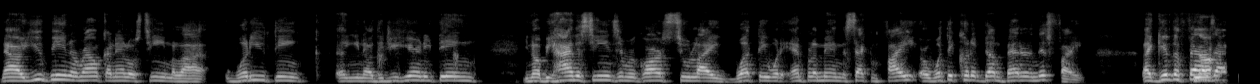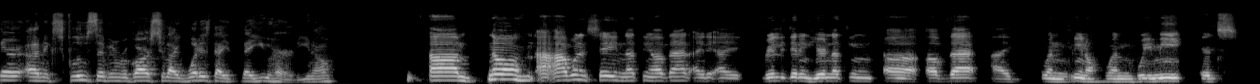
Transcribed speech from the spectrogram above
Now, you being around Canelo's team a lot, what do you think? Uh, you know, did you hear anything? You know, behind the scenes in regards to like what they would implement in the second fight, or what they could have done better in this fight. Like, give the fans no. out there an exclusive in regards to like what is that that you heard. You know. Um, no, I, wouldn't say nothing of that. I, I really didn't hear nothing uh, of that. I when you know when we meet, it's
